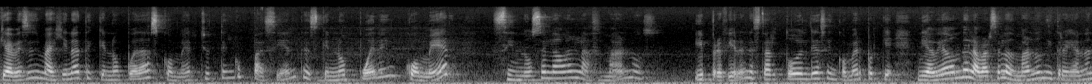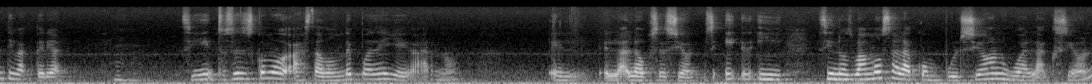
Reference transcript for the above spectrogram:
Que a veces imagínate que no puedas comer. Yo tengo pacientes que no pueden comer si no se lavan las manos y prefieren estar todo el día sin comer porque ni había dónde lavarse las manos ni traían antibacterial. Sí, entonces es como hasta dónde puede llegar, ¿no? la, obsesión. Y, y, si nos vamos a la compulsión o a la acción,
